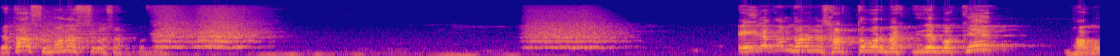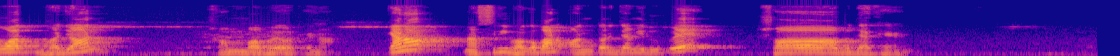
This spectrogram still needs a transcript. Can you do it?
যথা সুমনস্য সৎপতি এইরকম ধরনের স্বার্থপর ব্যক্তিদের পক্ষে ভগবত ভজন সম্ভব হয়ে ওঠে না। কেন? না, শ্রী ভগবান অন্তর্যামী রূপে সব দেখেন।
